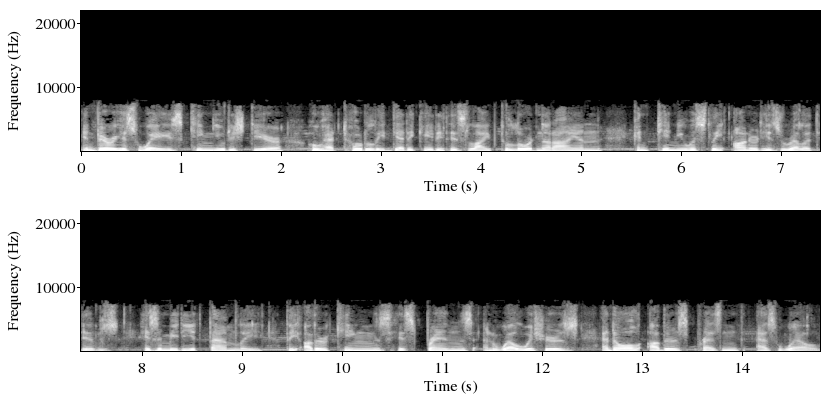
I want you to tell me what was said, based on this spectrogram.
In various ways, King Yudhishthir, who had totally dedicated his life to Lord Narayan, continuously honored his relatives, his immediate family, the other kings, his friends and well-wishers, and all others present as well.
